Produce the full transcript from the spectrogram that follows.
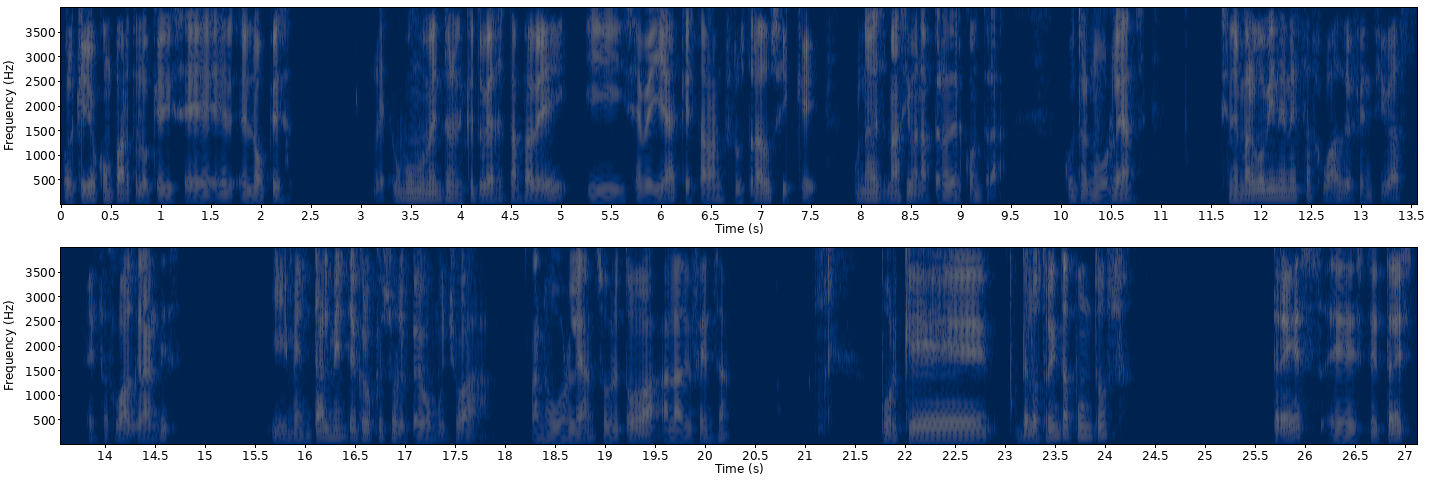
Porque yo comparto lo que dice el, López. Hubo un momento en el que tuve a Tampa Bay y se veía que estaban frustrados y que una vez más iban a perder contra, contra Nueva Orleans. Sin embargo, vienen estas jugadas defensivas, estas jugadas grandes. Y mentalmente creo que eso le pegó mucho a, a Nueva Orleans, sobre todo a la defensa porque de los 30 puntos, 3, este, 3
